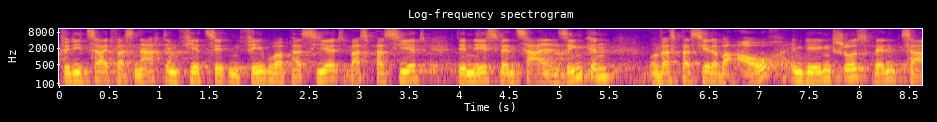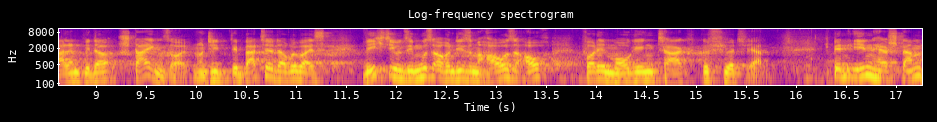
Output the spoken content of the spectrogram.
für die Zeit, was nach dem 14. Februar passiert. Was passiert demnächst, wenn Zahlen sinken? Und was passiert aber auch im Gegenschluss, wenn Zahlen wieder steigen sollten? Und die Debatte darüber ist wichtig und sie muss auch in diesem Hause auch vor dem morgigen Tag geführt werden bin Ihnen, Herr Stamm,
